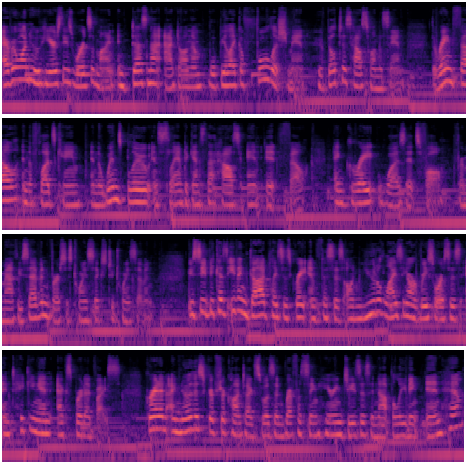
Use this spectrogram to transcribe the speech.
everyone who hears these words of mine and does not act on them will be like a foolish man who built his house on the sand. The rain fell, and the floods came, and the winds blew and slammed against that house, and it fell. And great was its fall. From Matthew 7, verses 26 to 27. You see, because even God places great emphasis on utilizing our resources and taking in expert advice. Granted, I know the scripture context was in referencing hearing Jesus and not believing in him,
